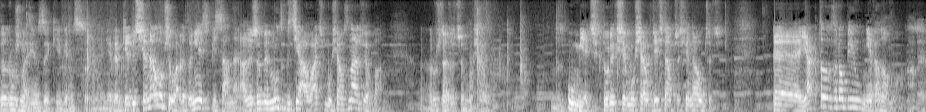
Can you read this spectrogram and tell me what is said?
To różne języki, więc nie wiem, kiedyś się nauczył, ale to nie jest pisane. Ale żeby móc działać, musiał znać oba. Różne rzeczy musiał umieć, których się musiał gdzieś tam wcześniej nauczyć. E, jak to zrobił? Nie wiadomo, ale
